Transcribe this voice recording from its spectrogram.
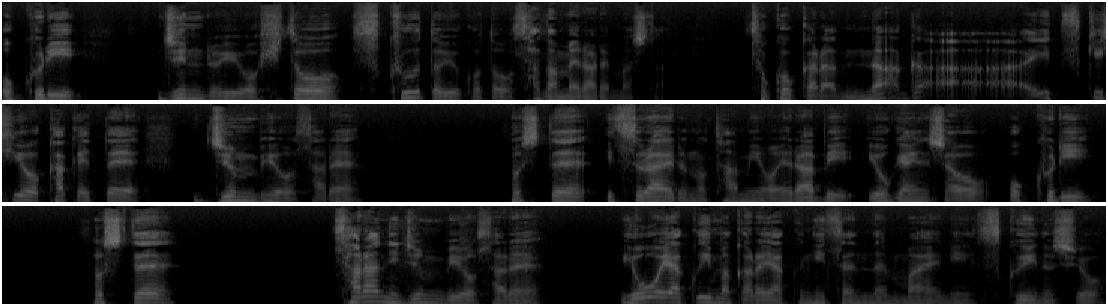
送り人類を人を救うということを定められました。そこから長い月日をかけて準備をされそしてイスラエルの民を選び預言者を送りそしてさらに準備をされようやく今から約2000年前に救い主を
